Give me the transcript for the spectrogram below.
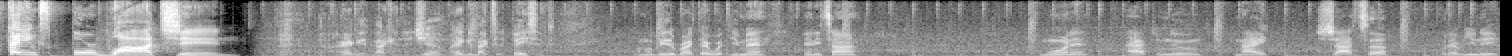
Thanks for watching. I gotta get back in the gym. I gotta get back to the basics. I'm gonna be right there with you, man. Anytime. Morning, afternoon, night, shots up, whatever you need.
